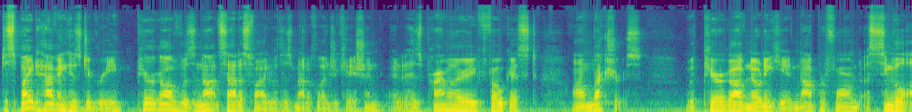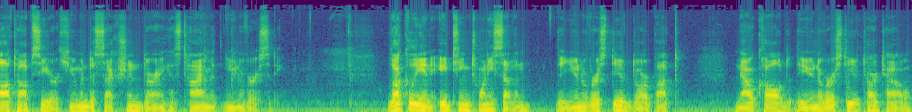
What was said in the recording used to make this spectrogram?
Despite having his degree, Pirogov was not satisfied with his medical education and it has primarily focused on lectures, with Pirogov noting he had not performed a single autopsy or human dissection during his time at the university. Luckily, in 1827, the University of Dorpat, now called the University of Tartu,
